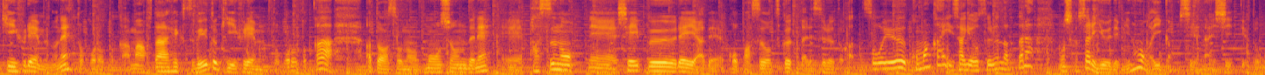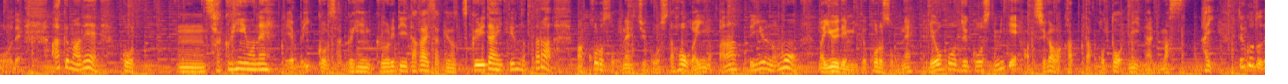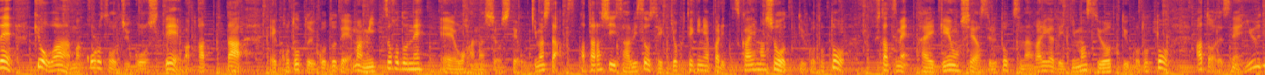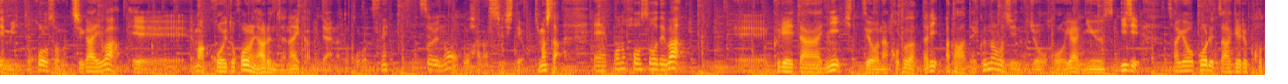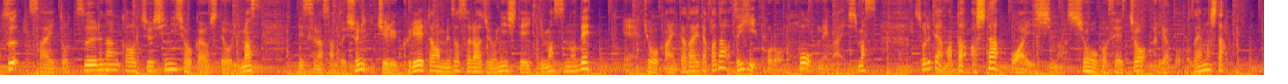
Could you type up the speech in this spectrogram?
キーフレームのねところとか、まあ、 After Effects でいうとキーフレームのところとかあとはそのモーションでね、えー、パスの、えー、シェイプレイヤーでこうパスを作ったりするとかそういう細かい作業をするんだったらもしかしたら Udemy の方がいいかもしれないしっていうところであくまでこううん、作品をね、やっぱ1個の作品、クオリティ高い作品を作りたいっていうんだったら、まあ、 Coloso をね、受講した方がいいのかなっていうのも、まあ、 Udemy と Coloso をね、両方受講してみて、私が分かったことになります。はい。ということで、今日は、まあ、 Coloso を受講して分かったことということで、まあ、3つほどね、えー、お話をしておきました。新しいサービスを積極的にやっぱり使いましょうっていうことと、2つ目、体験をシェアするとつながりができますよっていうことと、あとはですね、ユーデミとコロソの違いは、えー、まあ、こういうところにあるんじゃないかみたいなところですね。そういうのをお話ししておきました。えー、この放送では、えー、クリエイターに必要なことだったり、あとはテクノロジーの情報やニュース記事、作業効率を上げるコツ、サイト、ツールなんかを中心に紹介をしております。リスナーさんと一緒に一流クリエイターを目指すラジオにしていきますので、えー、共感いただいた方はぜひフォローの方お願いします。それではまた明日お会いしましょう。ご清聴ありがとうございました。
